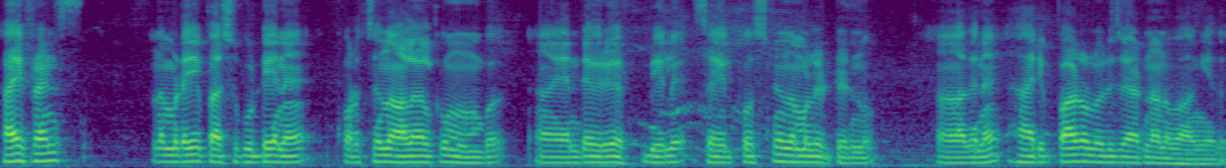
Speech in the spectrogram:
ഹായ് ഫ്രണ്ട്സ് നമ്മുടെ ഈ പശുക്കുട്ടീനെ കുറച്ച് നാളുകൾക്ക് മുമ്പ് എന്റെ ഒരു എഫ് ബിയിൽ സെയിൽ പോസ്റ്റിന് നമ്മൾ ഇട്ടിരുന്നു. അതിനെ ഹരിപ്പാടുള്ളൊരു ചേട്ടനാണ് വാങ്ങിയത്.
